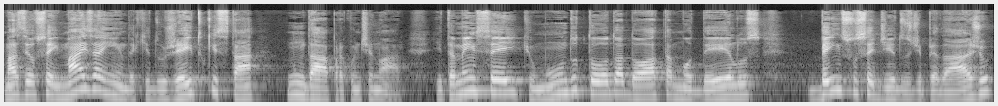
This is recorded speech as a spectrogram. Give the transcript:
mas eu sei mais ainda que do jeito que está, não dá para continuar. E também sei que o mundo todo adota modelos bem-sucedidos de pedágio,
